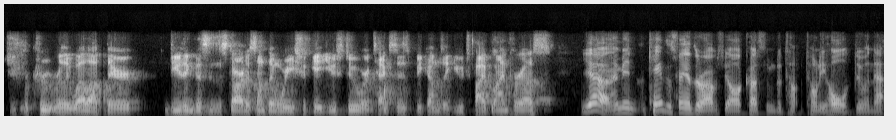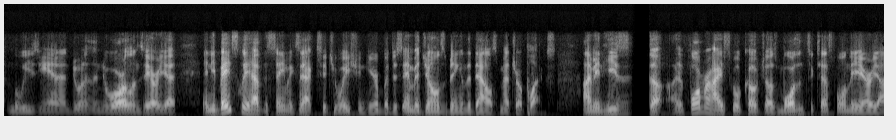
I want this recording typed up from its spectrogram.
just recruit really well out there. Do you think this is the start of something where you should get used to, where Texas becomes a huge pipeline for us? Yeah, I mean, Kansas fans are obviously all accustomed to t- Tony Hull doing that in Louisiana and doing it in the New Orleans area, and you basically have the same exact situation here, but just Emmett Jones being in the Dallas Metroplex. I mean, he's a, a former high school coach that was more than successful in the area,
